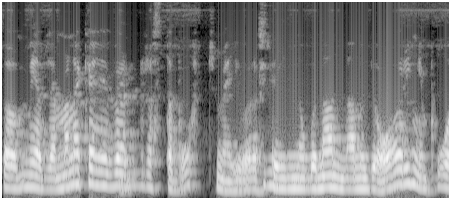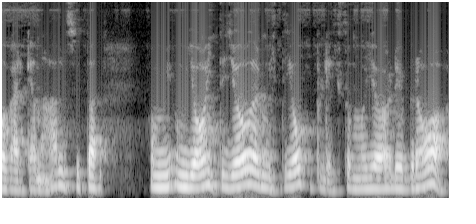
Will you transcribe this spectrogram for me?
Så medlemmarna kan ju väl rösta bort mig och rösta in någon annan. Och jag har ingen påverkan alls. Utan Om, om jag inte gör mitt jobb liksom och gör det bra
